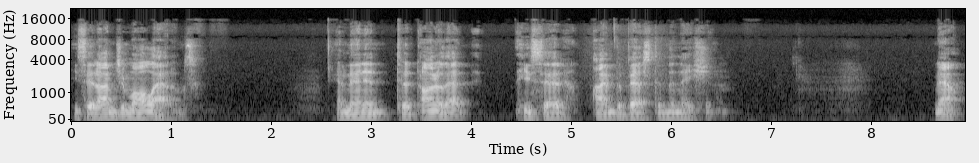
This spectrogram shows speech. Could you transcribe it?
he said, I'm Jamal Adams. And then in, to honor that, he said, I'm the best in the nation. Now,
